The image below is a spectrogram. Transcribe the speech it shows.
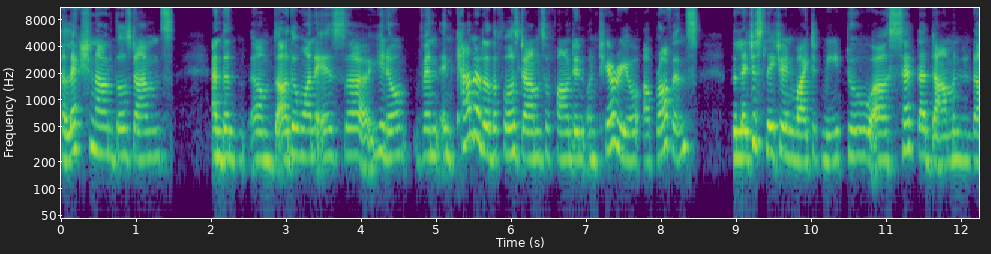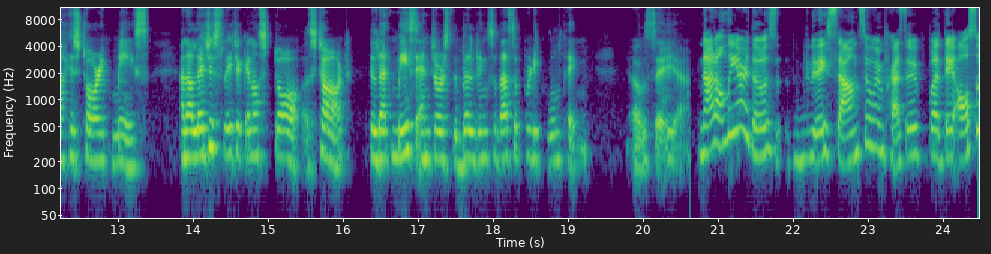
collection out of those diamonds. And then um, the other one is, uh, you know, when in Canada, the first diamonds were found in Ontario, our province, the legislature invited me to uh, set that diamond in a historic mace. And our legislature cannot st- start till that mace enters the building. So that's a pretty cool thing. I would say, yeah. Not only are those, they sound so impressive, but they also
